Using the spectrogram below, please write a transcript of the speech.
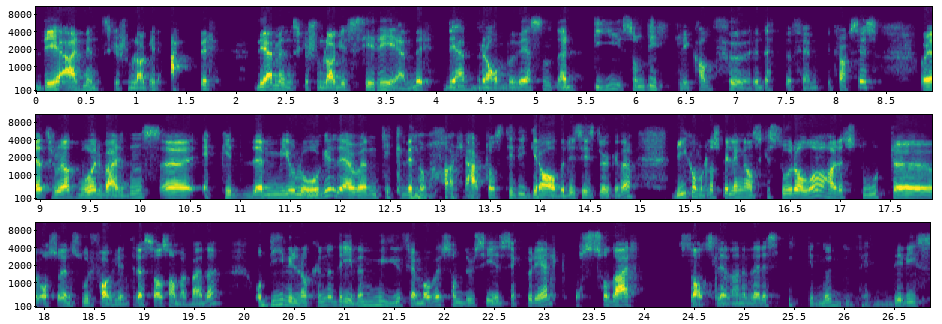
Det er mennesker som lager apper. Det er mennesker som lager sirener. Det er brannvesen. Det er de som virkelig kan føre dette frem i praksis. Og jeg tror at vår verdens uh, epidemiologer, det er jo en tittel vi nå har lært oss til de grader de siste ukene, de kommer til å spille en ganske stor rolle og har stort, uh, også en stor faglig interesse av samarbeidet. Og de vil nok kunne drive mye fremover, som du sier, sektorielt, også der statslederne deres ikke nødvendigvis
